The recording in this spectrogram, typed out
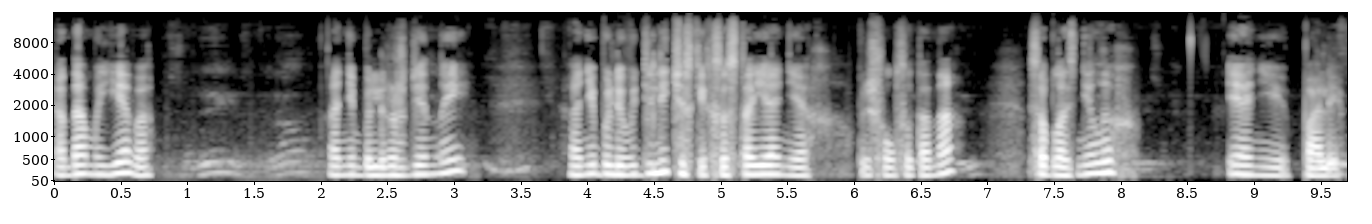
Адам и Ева, они были рождены, они были в идиллических состояниях. Пришел сатана, соблазнил их, и они пали.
